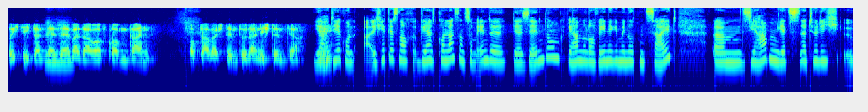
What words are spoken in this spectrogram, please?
Richtig, dass mhm. er selber darauf kommen kann, ob da was stimmt oder nicht stimmt, ja. Ja, Herr mhm. Diakon, ich hätte jetzt noch, wir kommen langsam zum Ende der Sendung. Wir haben nur noch wenige Minuten Zeit. Ähm, Sie haben jetzt natürlich äh,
